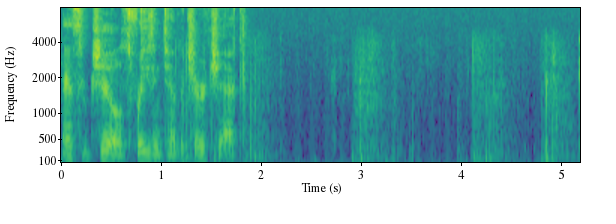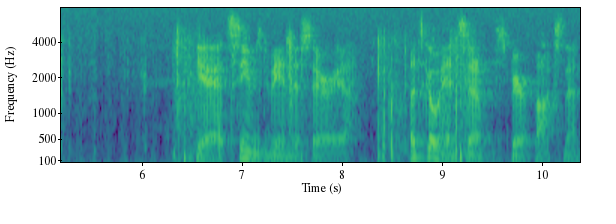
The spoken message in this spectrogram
And some chills. Freezing temperature. Check. It seems to be in this area. Let's go ahead and set up the spirit box then.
